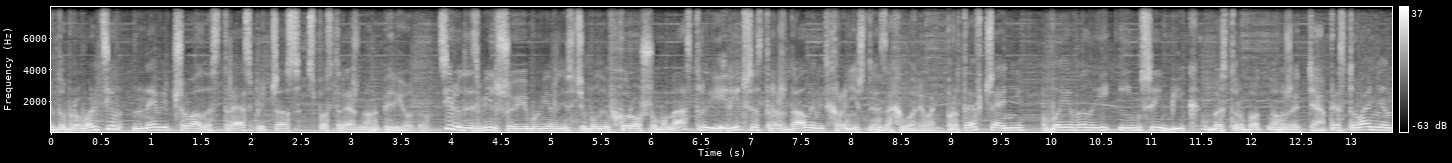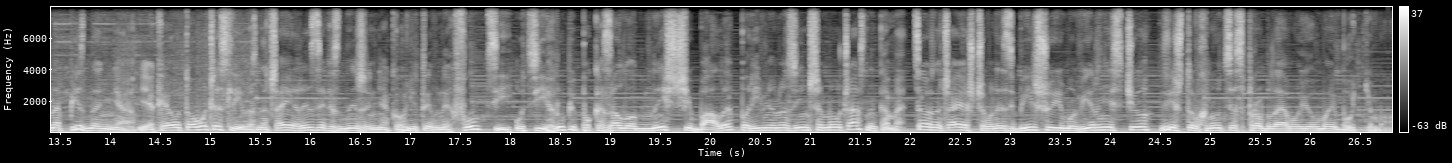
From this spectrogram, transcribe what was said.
добровольців не відчували стрес під час спостережного періоду. Ці люди з більшою ймовірністю були в хорошому настрої і рідше страждали від хронічних захворювань. Проте вчені виявили й інший бік безтурботного життя. Тестування на пізнання, яке у тому числі визначає ризик зниження когнітивних функцій, у цій групі показало нижчі бали порівняно з іншими учасниками. Це означає, що вони з більшою ймовірністю зіштовхнуться з проблемою в майбутньому.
